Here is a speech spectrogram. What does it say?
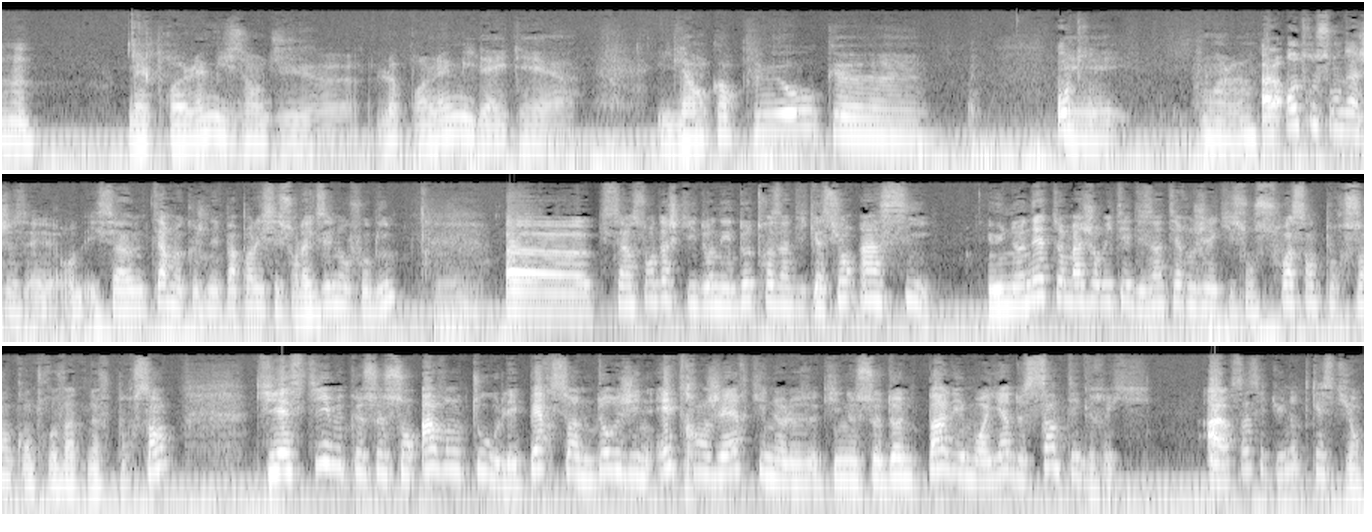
Mhm. Mais le problème, ils ont dû, euh, le problème, il a été, il est encore plus haut que. Autre- et- voilà. Alors, autre sondage, c'est un terme que je n'ai pas parlé, c'est sur la xénophobie. Euh, c'est un sondage qui donnait d'autres indications. Ainsi, une nette majorité des interrogés, qui sont 60% contre 29%, qui estiment que ce sont avant tout les personnes d'origine étrangère qui ne, le- qui ne se donnent pas les moyens de s'intégrer. Alors ça c'est une autre question.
